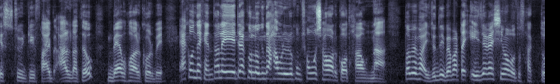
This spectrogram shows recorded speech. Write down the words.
এস টোয়েন্টি ফাইভ আলট্রাতেও ব্যবহার করবে। এখন দেখেন, তাহলে এটা করলেও কিন্তু আমার এরকম সমস্যা হওয়ার কথাও না। তবে ভাই, যদি ব্যাপারটা এই জায়গায় সীমাবদ্ধ থাকতো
